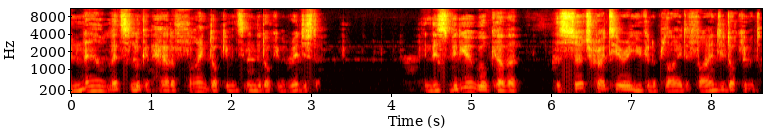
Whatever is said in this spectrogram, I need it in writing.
now let's look at how to find documents in the document register. In this video, we'll cover the search criteria you can apply to find your document,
